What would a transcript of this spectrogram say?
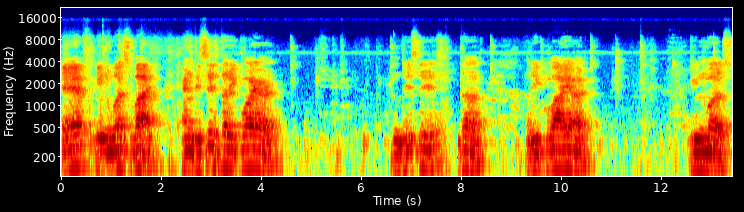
f inverse y and this is the required this is the required inverse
